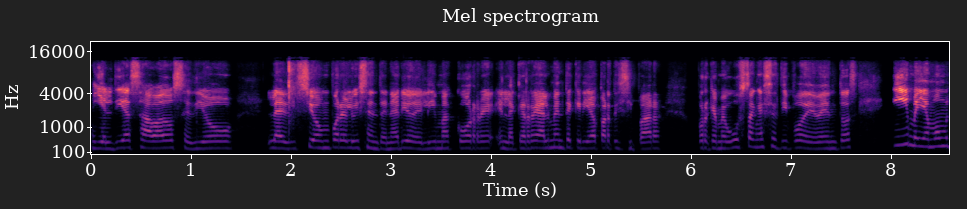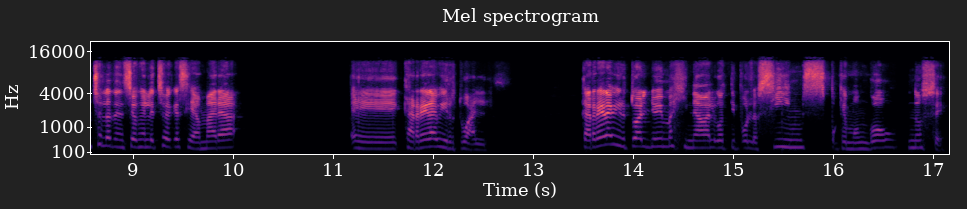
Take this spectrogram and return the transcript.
Y el día sábado se dio la edición por el Bicentenario de Lima Corre, en la que realmente quería participar porque me gustan ese tipo de eventos. Y me llamó mucho la atención el hecho de que se llamara eh, carrera virtual. Carrera virtual, yo imaginaba algo tipo los Sims, Pokémon Go, no sé,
